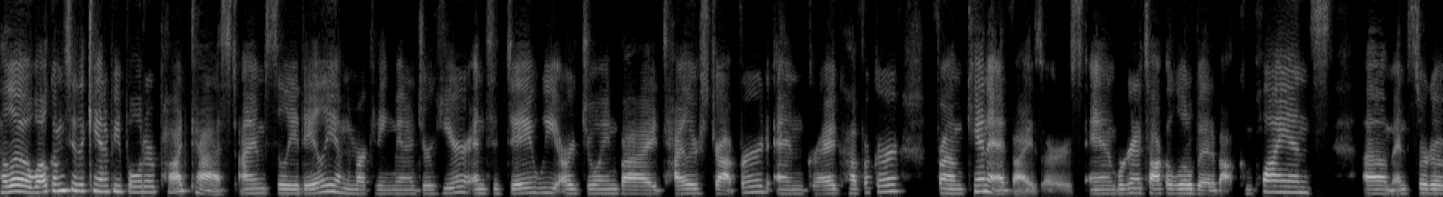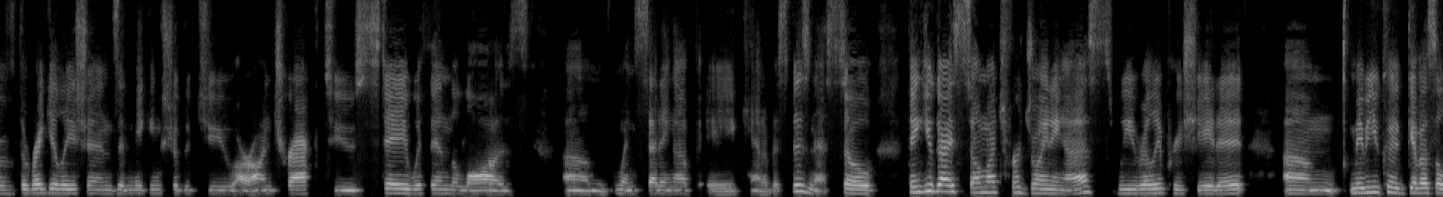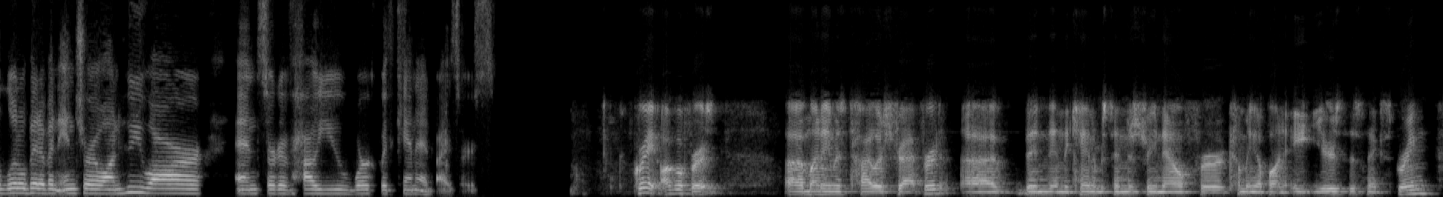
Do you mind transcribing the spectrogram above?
Hello, welcome to the Canopy Boulder podcast. I'm Celia Daly, I'm the marketing manager here, and today we are joined by Tyler Stratford and Greg Huffaker from Canna Advisors. And we're going to talk a little bit about compliance um, and sort of the regulations and making sure that you are on track to stay within the laws um, when setting up a cannabis business. So, thank you guys so much for joining us. We really appreciate it. Um, maybe you could give us a little bit of an intro on who you are and sort of how you work with Canna Advisors. Great, I'll go first. Uh, my name is Tyler Stratford. I've been in the cannabis industry now for coming up on eight years this next spring.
